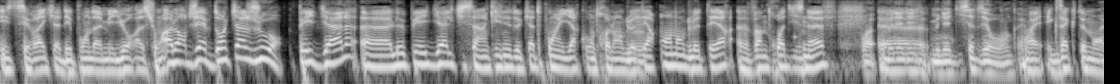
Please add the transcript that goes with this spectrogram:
Et c'est vrai qu'il y a des points d'amélioration. Alors Jeff, dans 15 jours, Pays de Galles, euh, le Pays de Galles qui s'est incliné de 4 points hier contre l'Angleterre en Angleterre, euh, 23-19. Ouais, Euh, mené, mené 17-0 hein, quand même. Ouais, exactement.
